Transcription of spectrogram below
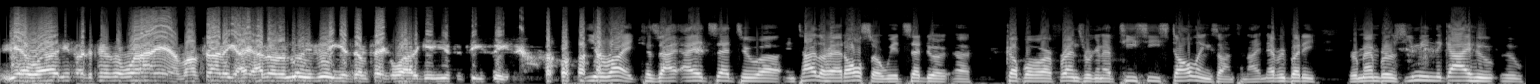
Yeah, well, you know, it depends on where I am. I'm trying to. I, I know the Louis Vegans. I'm taking a while to get used to TC. You're right, because I, I had said to, uh, and Tyler had also, we had said to a, a couple of our friends we're going to have TC Stallings on tonight, and everybody remembers, you mean the guy who, who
